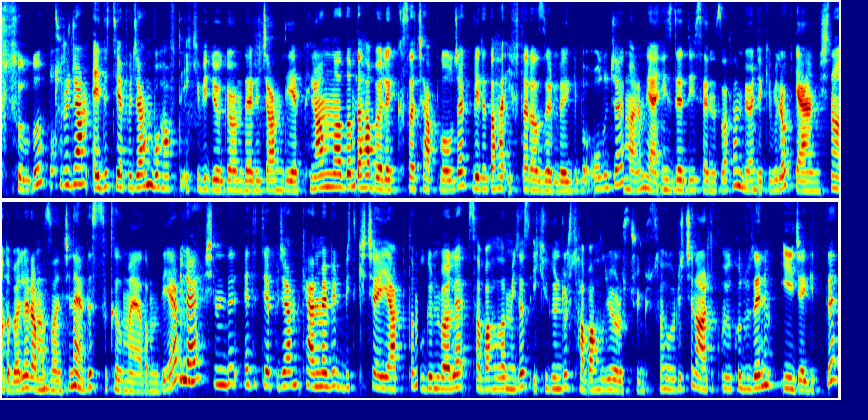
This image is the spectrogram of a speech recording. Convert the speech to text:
bozuldu. Oturacağım, edit yapacağım. Bu hafta iki video göndereceğim diye planladım. Daha böyle kısa çaplı olacak. Biri daha iftar hazırlığı gibi olacak. Umarım yani izlediyseniz zaten bir önceki vlog gelmişti. O da böyle Ramazan için evde sıkılmayalım diye. Bile şimdi edit yapacağım. Kendime bir bitki çayı yaptım. Bugün böyle sabahlamayacağız. İki gündür sabahlıyoruz çünkü sahur için. Artık uyku düzenim iyice gitti.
